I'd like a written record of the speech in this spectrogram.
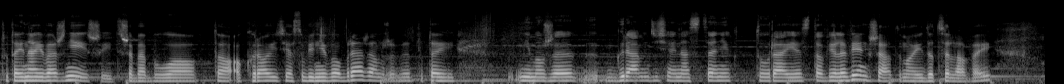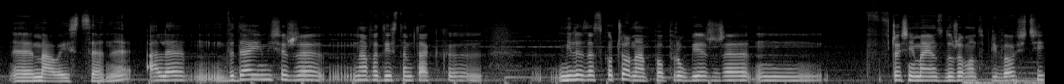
tutaj najważniejszy i trzeba było to okroić. Ja sobie nie wyobrażam, żeby tutaj, mimo że gram dzisiaj na scenie, która jest o wiele większa od mojej docelowej, e, małej sceny, ale wydaje mi się, że nawet jestem tak e, mile zaskoczona po próbie, że mm, wcześniej mając dużo wątpliwości,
